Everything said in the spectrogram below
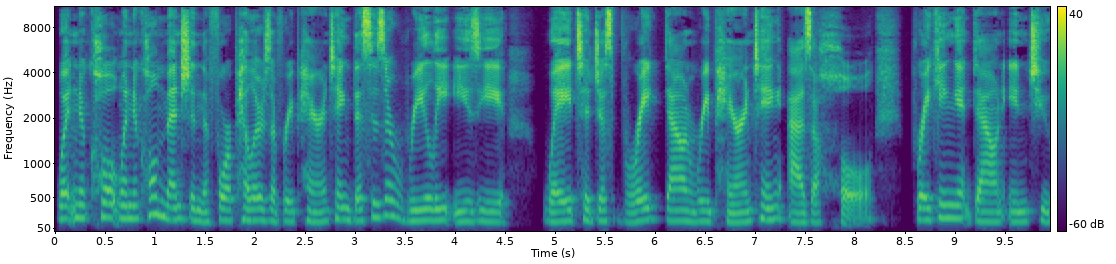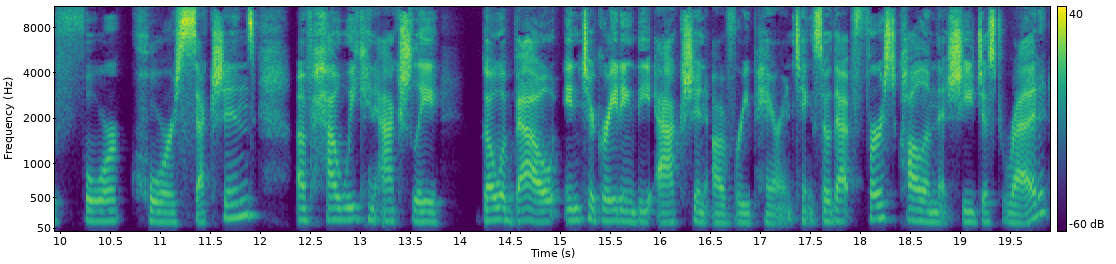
what Nicole, when Nicole mentioned the four pillars of reparenting, this is a really easy way to just break down reparenting as a whole, breaking it down into four core sections of how we can actually go about integrating the action of reparenting. So that first column that she just read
